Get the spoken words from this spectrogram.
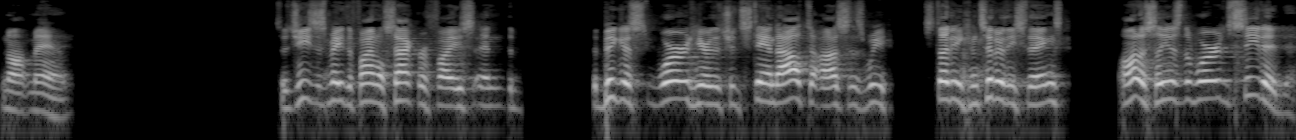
not man. So Jesus made the final sacrifice, and the, the biggest word here that should stand out to us as we study and consider these things, honestly, is the word seated.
